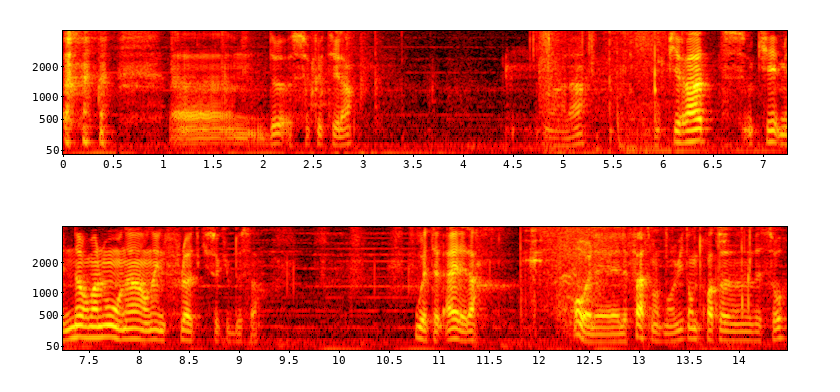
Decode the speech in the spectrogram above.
Euh, de ce côté-là. Voilà. Les pirates, ok, mais normalement, on a, on a une flotte qui s'occupe de ça. Où est-elle? Ah, elle est là. Oh, elle est, elle est fat maintenant, 83 vaisseaux.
